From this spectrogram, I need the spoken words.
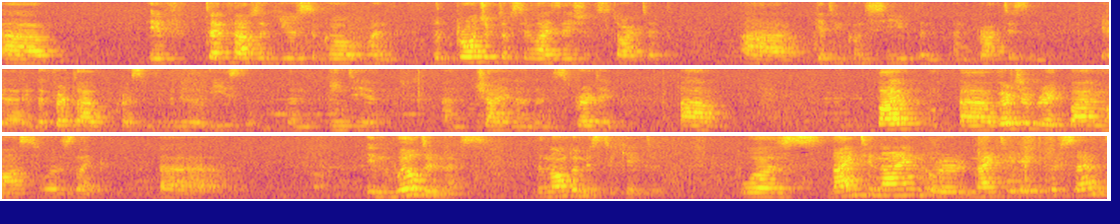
uh, if 10,000 years ago when the project of civilization started uh, getting conceived and, and practiced in, uh, in the Fertile Crescent in the Middle East and then India and China and then spreading, um, bio, uh, vertebrate biomass was like uh, in wilderness, the non-domesticated, was 99 or 98 percent,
